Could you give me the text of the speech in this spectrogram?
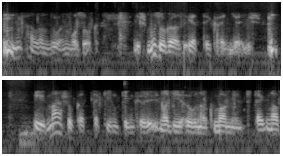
állandóan mozog, és mozog az értékrendje is. Másokat tekintünk nagyírónak ma, mint tegnap,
